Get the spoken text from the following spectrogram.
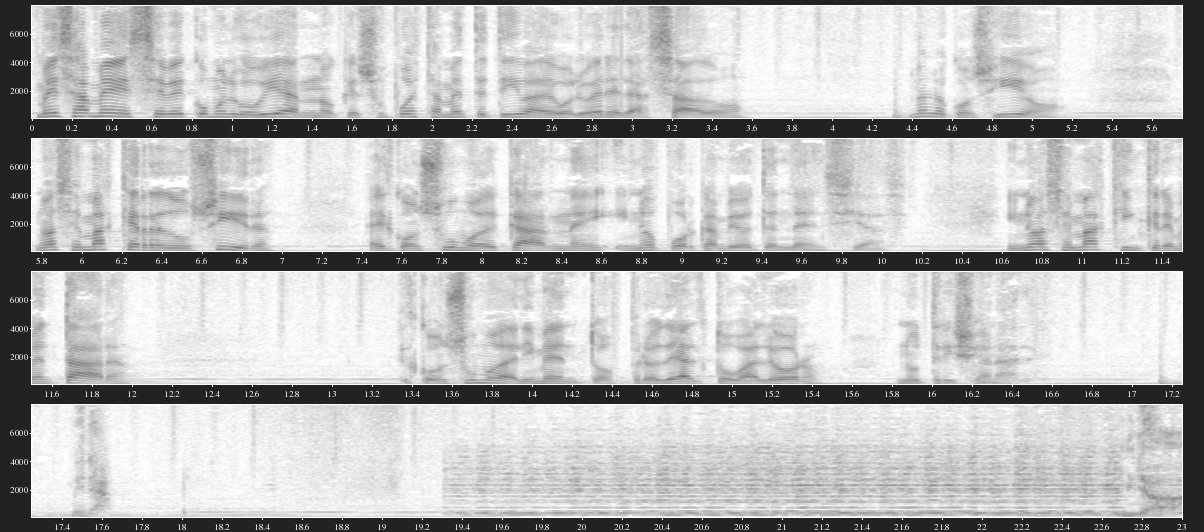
Mes a mes se ve como el gobierno, que supuestamente te iba a devolver el asado, no lo consiguió. No hace más que reducir el consumo de carne y no por cambio de tendencias. Y no hace más que incrementar el consumo de alimentos, pero de alto valor nutricional. Mira. Mira,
